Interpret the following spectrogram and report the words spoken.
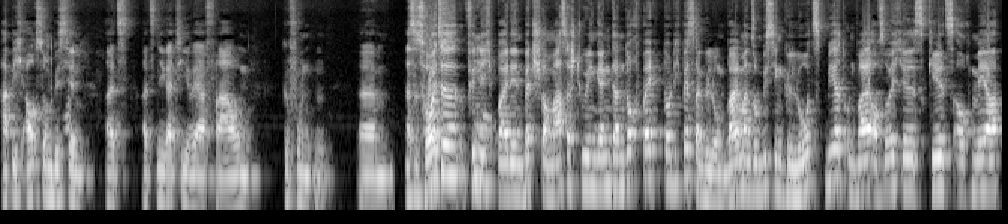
habe ich auch so ein bisschen als, als negative Erfahrung gefunden. Ähm, das ist heute, finde ich, bei den Bachelor- und Masterstudiengängen dann doch be deutlich besser gelungen, weil man so ein bisschen gelotst wird und weil auf solche Skills auch mehr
